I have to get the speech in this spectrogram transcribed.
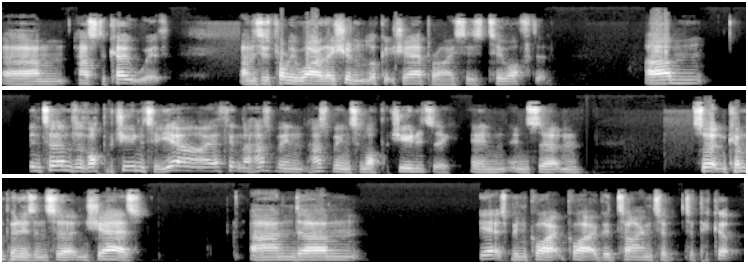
um, has to cope with. And this is probably why they shouldn't look at share prices too often. Um, in terms of opportunity, yeah, I think there has been has been some opportunity in in certain certain companies and certain shares, and um, yeah, it's been quite quite a good time to to pick up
